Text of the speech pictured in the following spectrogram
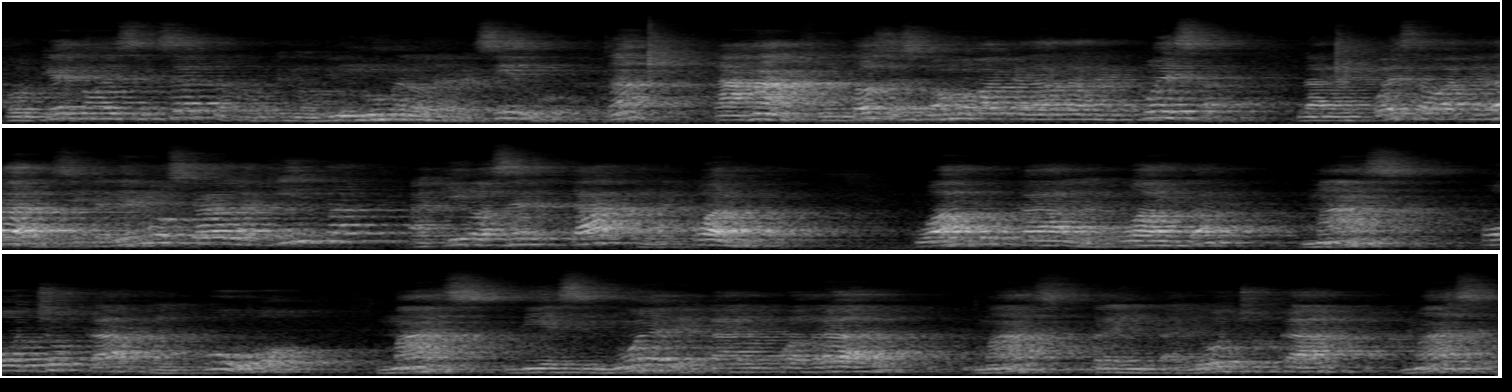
¿Por qué no es exacta? Porque nos dio un número de residuos. Ajá, entonces, ¿cómo va a quedar la respuesta? La respuesta va a quedar, si tenemos K a la quinta, aquí va a ser K a la cuarta. 4K a la cuarta más 8K al cubo más 19K al cuadrado más 38K más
